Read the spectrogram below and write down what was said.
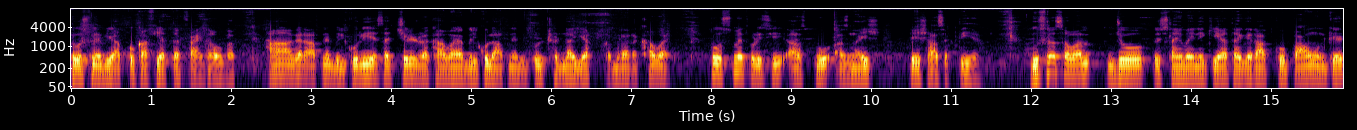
तो उसमें भी आपको काफ़ी हद तक फ़ायदा होगा। हाँ अगर आपने बिल्कुल ही ऐसा चिल्ड रखा हुआ है, बिल्कुल आपने बिल्कुल ठंडा यक कमरा रखा हुआ है तो उसमें थोड़ी सी वो आजमाइश पेश आ सकती है। दूसरा सवाल जो इस्लामी भाई ने किया था कि रात को पाँव उनके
